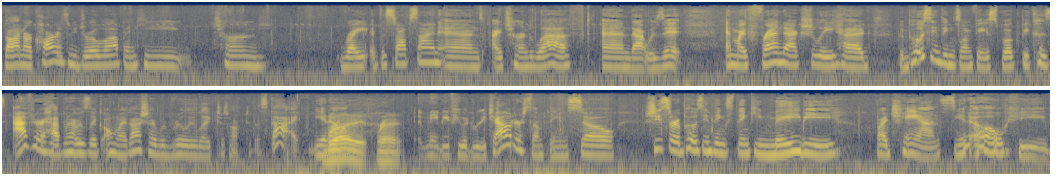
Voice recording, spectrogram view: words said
got in our cars. We drove up, and he turned right at the stop sign and I turned left and that was it. And my friend actually had been posting things on Facebook because after it happened, I was like, oh my gosh, I would really like to talk to this guy. You know, Right, right. maybe if he would reach out or something. So she started posting things thinking maybe by chance, you know, he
